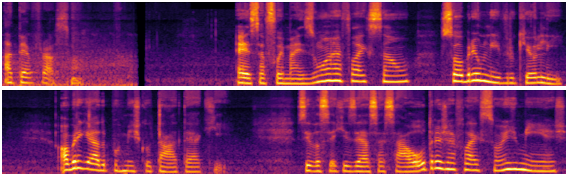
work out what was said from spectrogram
Até a próxima. Essa foi mais uma reflexão sobre um livro que eu li. Obrigado por me escutar até aqui. Se você quiser acessar outras reflexões minhas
